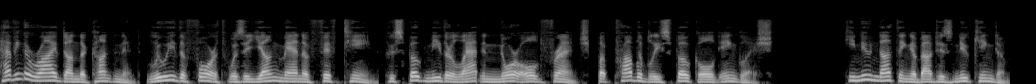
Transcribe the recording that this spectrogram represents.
Having arrived on the continent, Louis IV was a young man of 15, who spoke neither Latin nor Old French, but probably spoke Old English. He knew nothing about his new kingdom.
